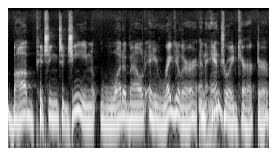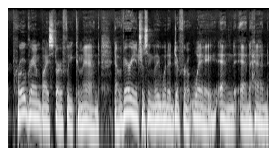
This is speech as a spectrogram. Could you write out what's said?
Bob pitching to Gene. What about a regular, an android character programmed by Starfleet Command? Now, very interesting. They went a different way and and had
